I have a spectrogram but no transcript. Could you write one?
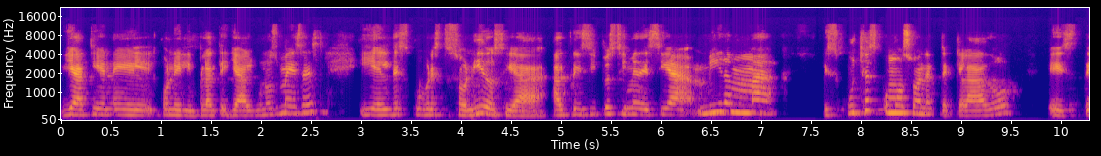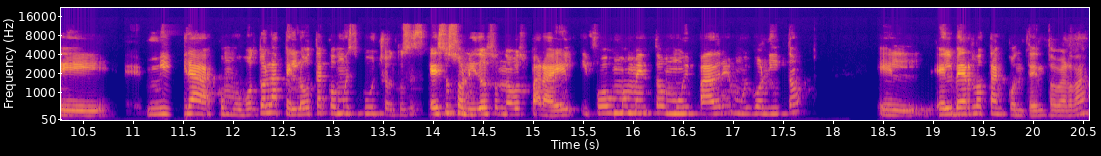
ya tiene con el implante ya algunos meses y él descubre estos sonidos y al principio sí me decía, mira mamá, ¿escuchas cómo suena el teclado? Este, mira cómo boto la pelota, cómo escucho. Entonces, esos sonidos son nuevos para él y fue un momento muy padre, muy bonito el, el verlo tan contento, ¿verdad?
